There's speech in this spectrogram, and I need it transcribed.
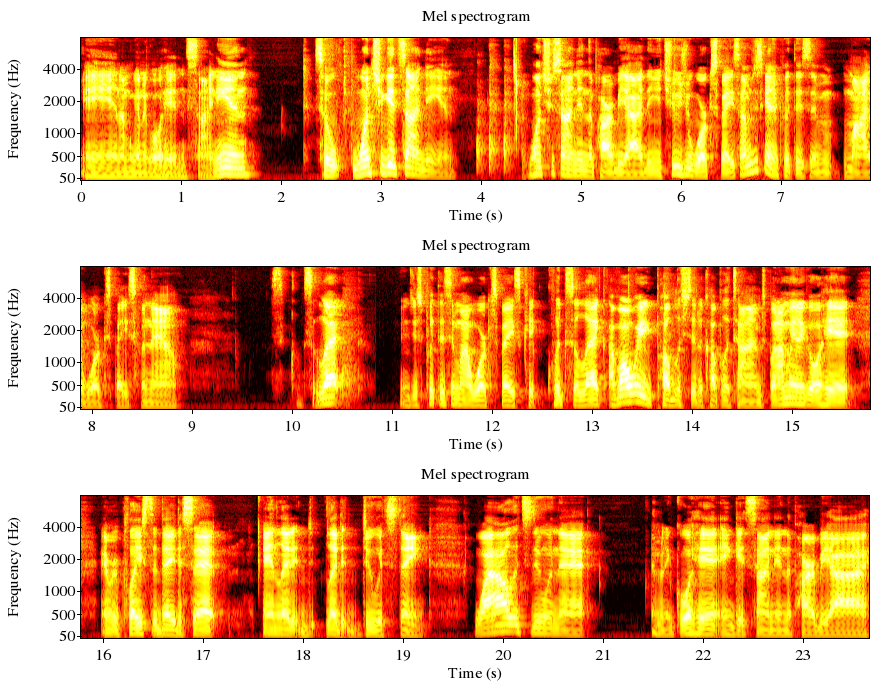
And I'm gonna go ahead and sign in. So once you get signed in, once you sign in the Power BI, then you choose your workspace. I'm just gonna put this in my workspace for now. click select, and just put this in my workspace, click, click select. I've already published it a couple of times, but I'm gonna go ahead and replace the data set and let it, let it do its thing. While it's doing that, I'm gonna go ahead and get signed in to Power BI,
